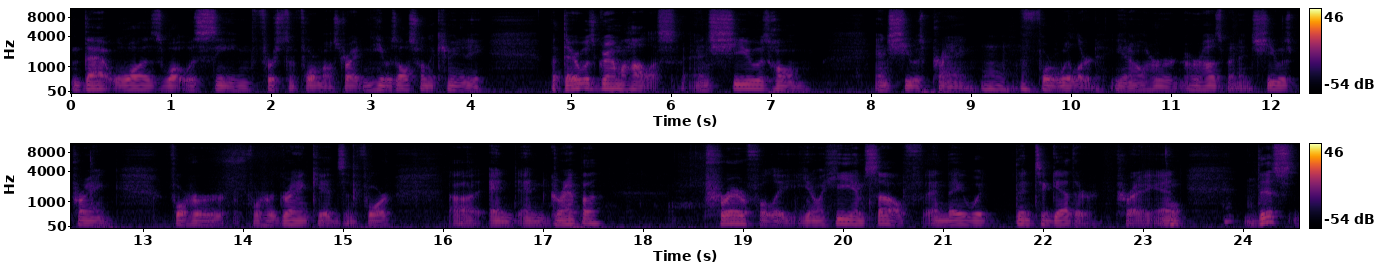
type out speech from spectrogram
that was what was seen first and foremost, right? And he was also in the community. But there was Grandma Hollis, and she was home, and she was praying for Willard, you know, her her husband, and she was praying for her for her grandkids and for uh, and and Grandpa prayerfully, you know, he himself, and they would then together pray. And this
